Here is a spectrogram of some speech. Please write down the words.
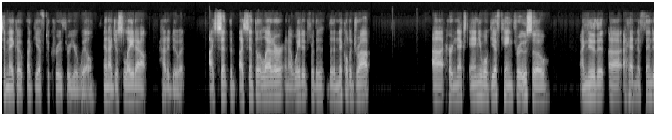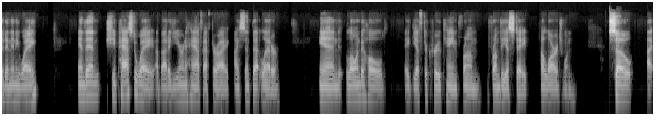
to make a, a gift to Cru through your will. And I just laid out how to do it. I sent the I sent the letter and I waited for the, the nickel to drop. Uh, her next annual gift came through, so I knew that uh, I hadn't offended in any way. And then she passed away about a year and a half after I, I sent that letter. And lo and behold, a gift accrue came from from the estate, a large one. So, I,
